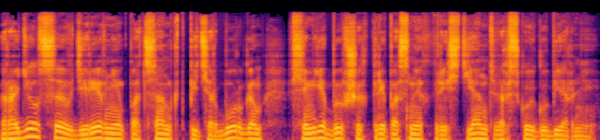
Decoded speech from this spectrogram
Родился в деревне под Санкт-Петербургом в семье бывших крепостных крестьян Тверской губернии.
